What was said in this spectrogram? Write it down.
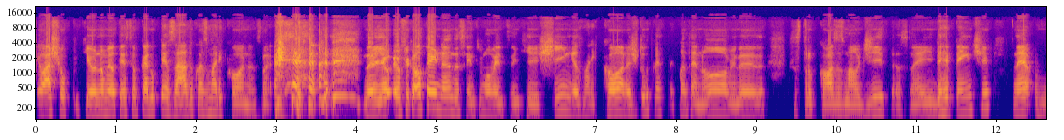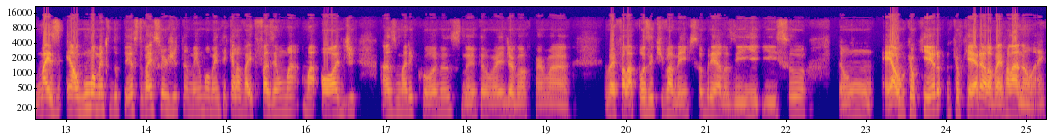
Eu acho que eu, no meu texto eu pego pesado com as mariconas, né, eu, eu fico alternando, assim, entre momentos em que xinga as mariconas, de tudo quanto é nome, né, essas trucosas malditas, né, e de repente, né, mas em algum momento do texto vai surgir também um momento em que ela vai fazer uma, uma ode às mariconas, né, então vai de alguma forma vai falar positivamente sobre elas. E, e, isso, então, é algo que eu quero, que eu quero. Ela vai falar, não, é,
